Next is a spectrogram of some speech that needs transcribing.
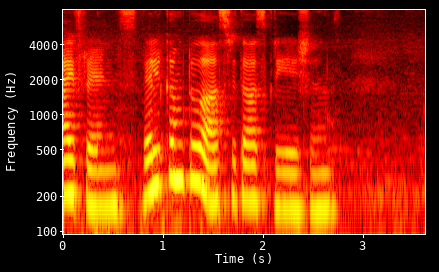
Hi friends welcome to Ashritha's creations.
